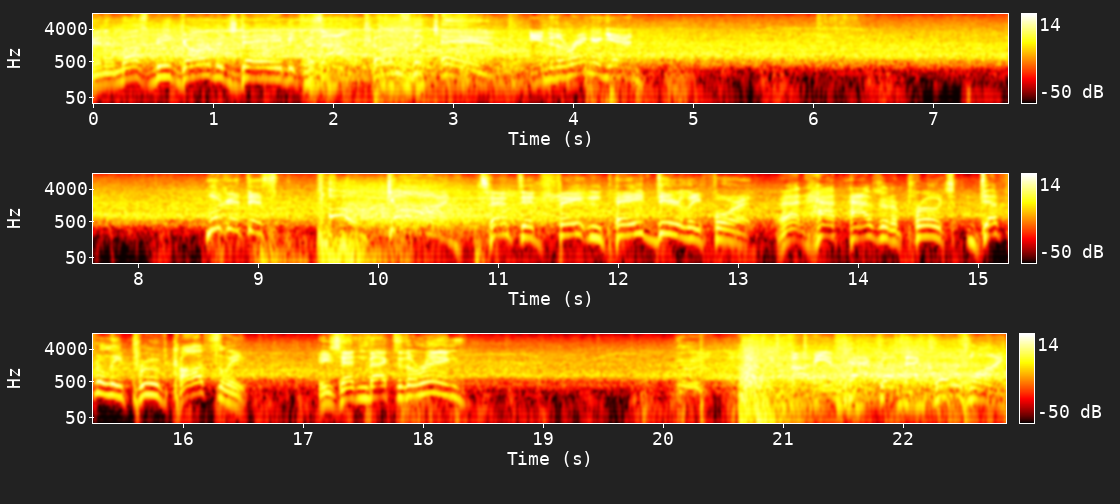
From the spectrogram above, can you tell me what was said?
And it must be garbage day because out comes the can. Into the ring again. Look at this. Oh, God. Tempted fate and paid dearly for it. That haphazard approach definitely proved costly. He's heading back to the ring. Oh, the impact off that clothesline.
